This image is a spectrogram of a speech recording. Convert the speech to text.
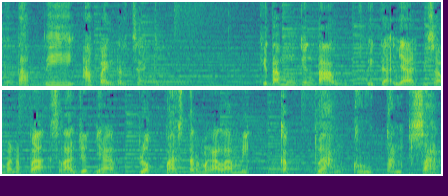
Tetapi apa yang terjadi? Kita mungkin tahu, setidaknya bisa menebak selanjutnya Blockbuster mengalami kebangkrutan besar.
